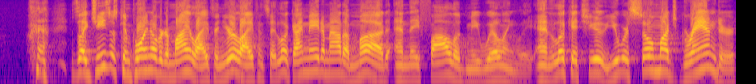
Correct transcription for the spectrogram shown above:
it's like Jesus can point over to my life and your life and say, Look, I made them out of mud and they followed me willingly. And look at you. You were so much grander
